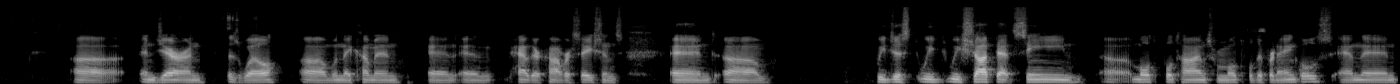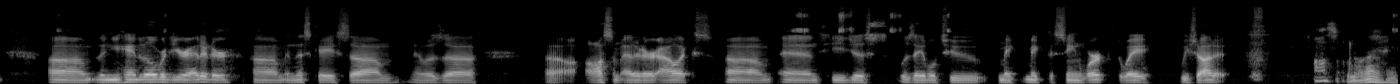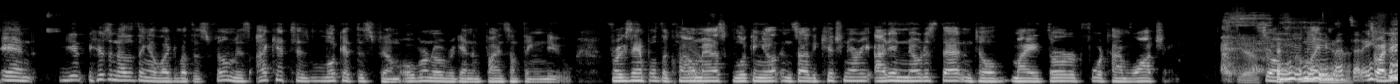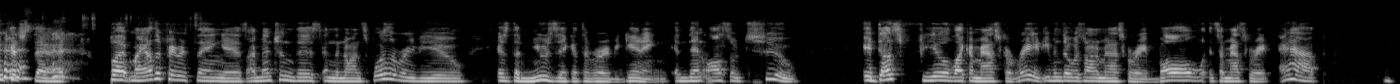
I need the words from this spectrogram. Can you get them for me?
uh, and Jaron as well uh, when they come in and and have their conversations, and um, we just we we shot that scene uh, multiple times from multiple different angles, and then um, then you hand it over to your editor. Um, in this case, um, it was a, a awesome editor, Alex, um, and he just was able to make make the scene work the way we shot it. Awesome. Wow. And you, here's another thing I like about this film is I get to look at this film over and over again and find something new. For example, the clown Yeah. mask looking out inside the kitchen area. I didn't notice that until my third or fourth time watching. Yeah. So I'm like, That's so I didn't catch that. But my other favorite thing is I mentioned this in the non-spoiler review is the music at the very beginning, and then also too, it does feel like a masquerade, even though it's not a masquerade ball, it's a masquerade app.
